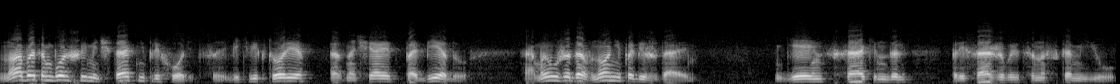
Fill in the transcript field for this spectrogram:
но об этом больше и мечтать не приходится, ведь Виктория означает победу, а мы уже давно не побеждаем. Гейнс Хакендель присаживается на скамью.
